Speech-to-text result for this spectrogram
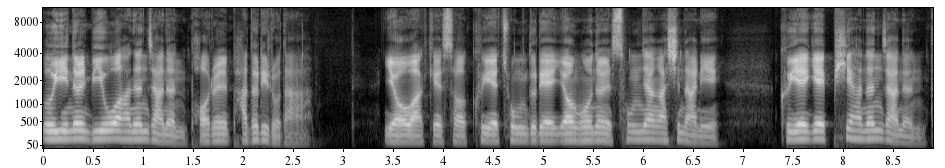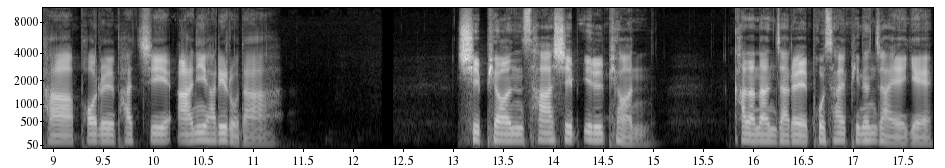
의인을 미워하는 자는 벌을 받으리로다. 여호와께서 그의 종들의 영혼을 속량하시나니 그에게 피하는 자는 다 벌을 받지 아니하리로다. 시편 41편 가난한 자를 보살피는 자에게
